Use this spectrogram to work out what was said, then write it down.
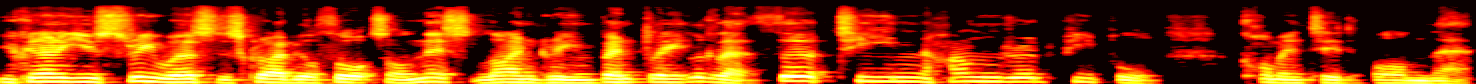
You can only use three words to describe your thoughts on this lime green Bentley. Look at that 1,300 people commented on that.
